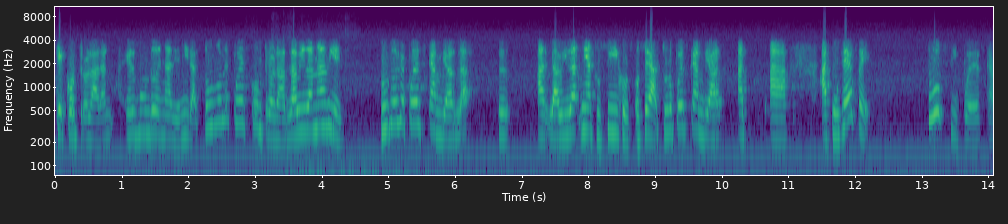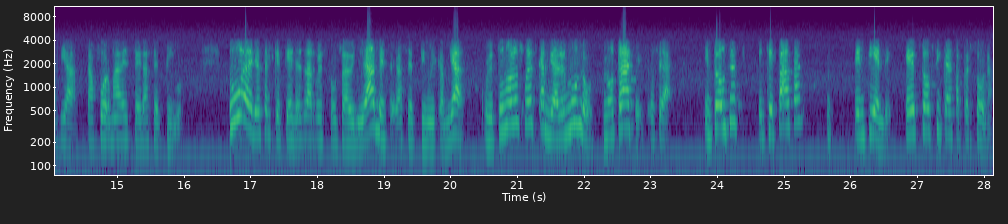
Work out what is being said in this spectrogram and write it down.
que controlar el mundo de nadie. Mira, tú no le puedes controlar la vida a nadie. Tú no le puedes cambiar la, la vida ni a tus hijos. O sea, tú no puedes cambiar a, a, tu jefe. Tú sí puedes cambiar la forma de ser asertivo. Tú eres el que tienes la responsabilidad de ser asertivo y cambiar. Porque tú no los puedes cambiar el mundo. No trates. O sea, entonces, ¿qué pasa? Entiende, es tóxica esa persona.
